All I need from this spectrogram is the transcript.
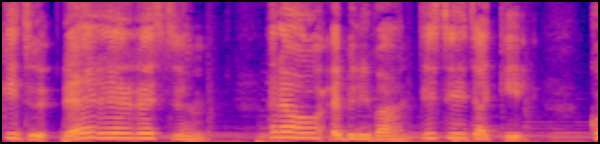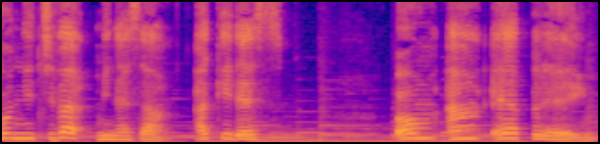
キズレーレッスン Hello everyone, this is アキこんにちは皆さん、アキです On an airplane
